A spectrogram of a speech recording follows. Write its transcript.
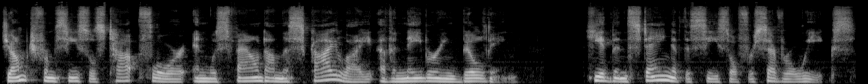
jumped from Cecil's top floor and was found on the skylight of a neighboring building. He had been staying at the Cecil for several weeks.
